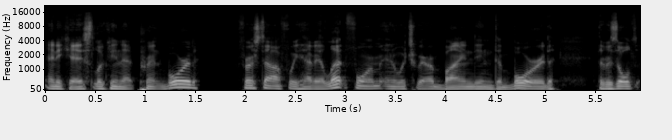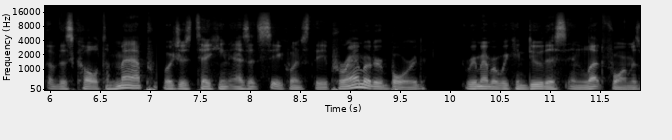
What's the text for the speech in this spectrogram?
any case, looking at print board, First off, we have a let form in which we are binding to board the result of this call to map, which is taking as its sequence the parameter board. Remember, we can do this in let forms.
